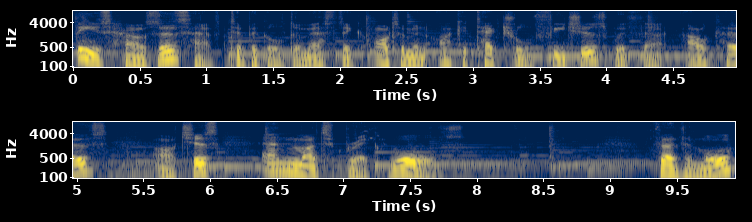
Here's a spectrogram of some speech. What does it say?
These houses have typical domestic Ottoman architectural features with their alcoves, arches, and mud brick walls. Furthermore,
